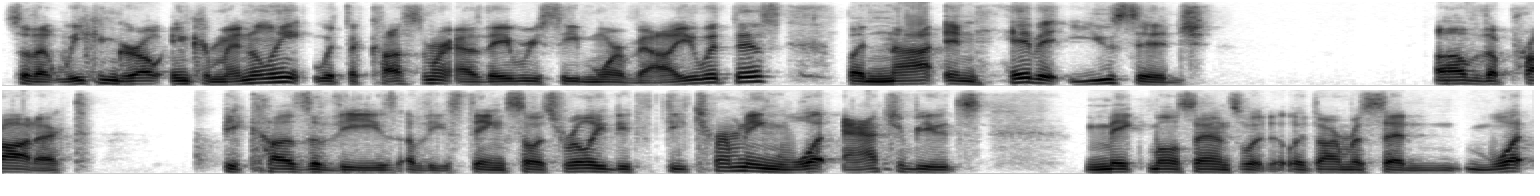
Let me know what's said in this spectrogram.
so that we can grow incrementally with the customer as they receive more value with this, but not inhibit usage of the product because of these of these things. So it's really de- determining what attributes make most sense. What, what Dharma said, what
